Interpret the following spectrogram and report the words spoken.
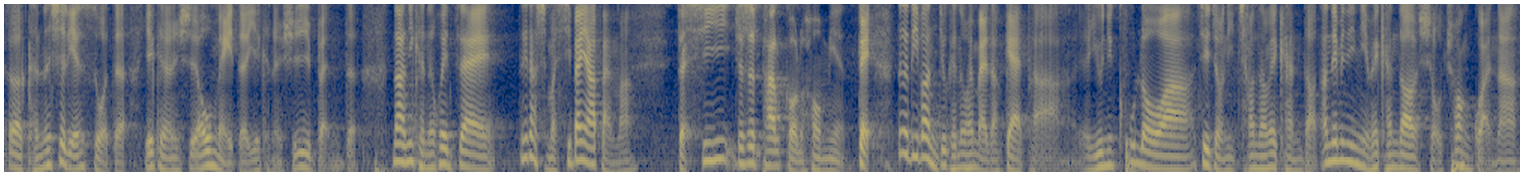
呃，可能是连锁的，也可能是欧美的，也可能是日本的。那你可能会在那个叫什么西班牙版吗？对，西就是 Palco 的后面。对，那个地方你就可能会买到 Gap 啊、Uniqlo 啊这种，你常常会看到。那那边你你会看到首创馆啊。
